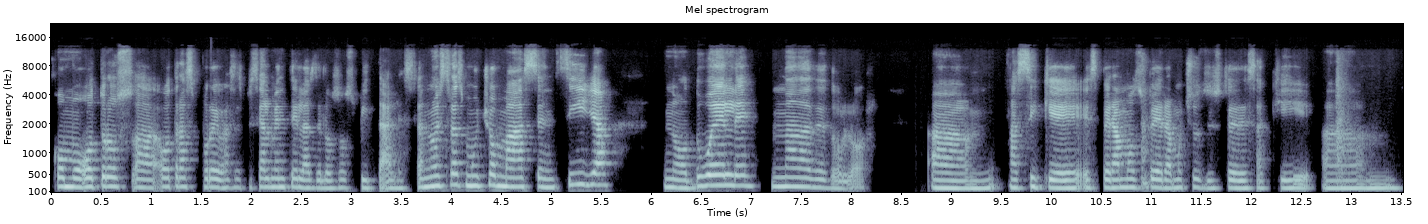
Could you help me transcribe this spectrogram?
como otros, ah, otras pruebas, especialmente las de los hospitales. La nuestra es mucho más sencilla, no duele, nada de dolor. Así que esperamos ver a muchos de ustedes aquí. Um,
